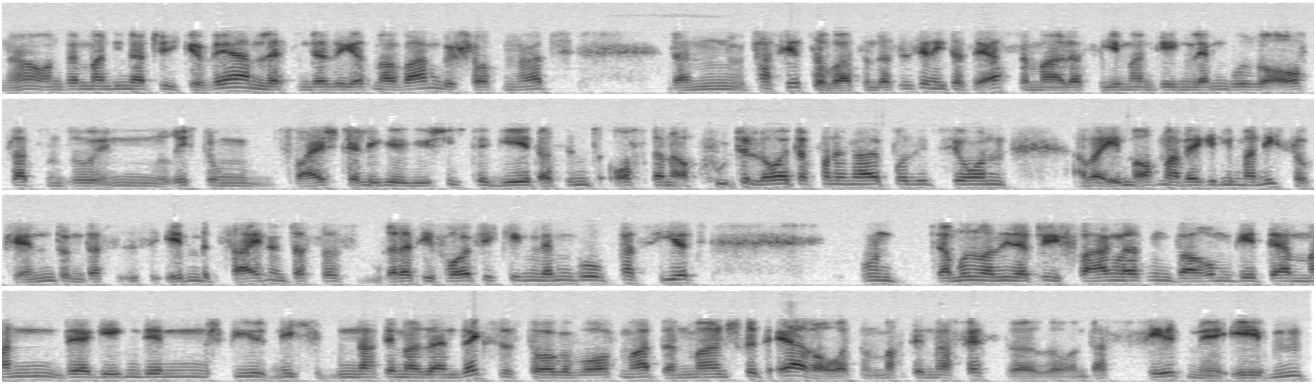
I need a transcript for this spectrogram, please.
Ne? Und wenn man die natürlich gewähren lässt und der sich erstmal warm geschossen hat, dann passiert sowas. Und das ist ja nicht das erste Mal, dass jemand gegen Lemgo so aufplatzt und so in Richtung zweistellige Geschichte geht. Das sind oft dann auch gute Leute von den Halbpositionen, aber eben auch mal welche, die man nicht so kennt. Und das ist eben bezeichnend, dass das relativ häufig gegen Lemgo passiert. Und da muss man sich natürlich fragen lassen, warum geht der Mann, der gegen den spielt, nicht, nachdem er sein sechstes Tor geworfen hat, dann mal einen Schritt eher raus und macht den mal fester. So. Und das fehlt mir eben.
